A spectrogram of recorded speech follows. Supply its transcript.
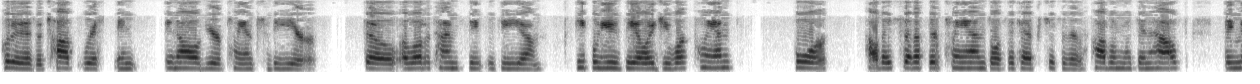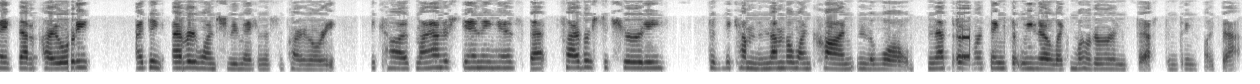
put it as a top risk in, in all of your plans for the year. So a lot of times the, the um, people use the OIG work plan for how they set up their plans or if they've had a particular problem within house, they make that a priority. I think everyone should be making this a priority because my understanding is that cybersecurity has become the number one crime in the world, and that's over things that we know like murder and theft and things like that.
